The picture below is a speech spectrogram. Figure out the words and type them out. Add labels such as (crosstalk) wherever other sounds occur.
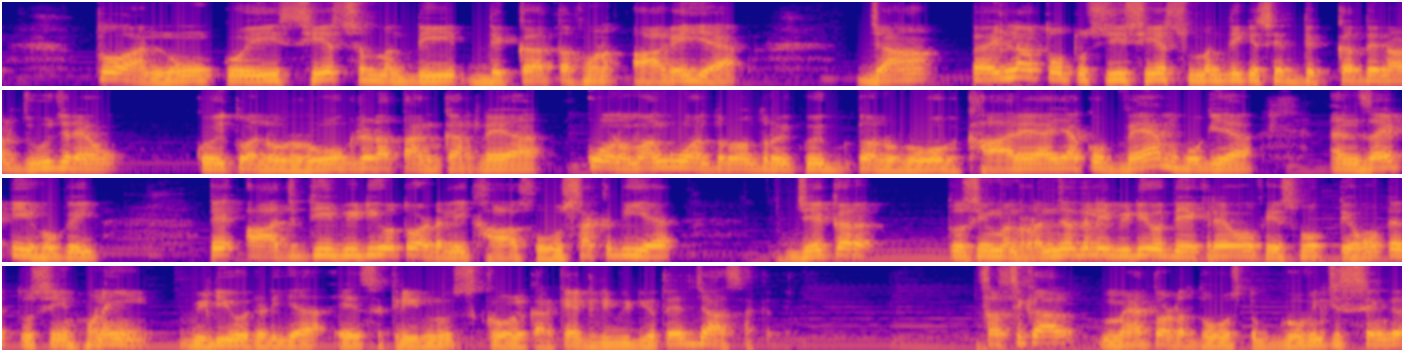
ਤੁਹਾਨੂੰ ਕੋਈ ਸਿਹਤ ਸੰਬੰਧੀ ਦਿੱਕਤ ਹੁਣ ਆ ਗਈ ਹੈ, ਜਾਂ ਪਹਿਲਾਂ ਤੋਂ ਤੁਸੀਂ ਸਿਹਤ ਸੰਬੰਧੀ ਕਿਸੇ ਦਿੱਕਤ ਦੇ ਨਾਲ ਜੂਝ ਰਹੇ ਹੋ, ਕੋਈ ਤੁਹਾਨੂੰ ਰੋਗ ਜਿਹੜਾ ਤੰਗ ਕਰ ਰਿਹਾ, ਘੁਣ ਵਾਂਗੂ ਅੰਦਰੋਂ ਅੰਦਰੋਂ ਹੀ ਕੋਈ ਤੁਹਾਨੂੰ ਰੋਗ ਖਾ ਰਿਹਾ ਜਾਂ ਕੋਈ ਵਹਿਮ ਹੋ ਗਿਆ ਐਂਜ਼ਾਇਟੀ ਹੋ ਗਈ, ਤੇ ਅੱਜ ਦੀ ਵੀਡੀਓ ਤੁਹਾਡੇ ਲਈ ਖਾਸ ਹੋ ਸਕਦੀ ਹੈ, ਜੇਕਰ ਤੁਸੀਂ ਮਨੋਰੰਜਨ ਦੇ ਲਈ ਵੀਡੀਓ ਦੇਖ ਰਹੇ ਹੋ ਫੇਸਬੁੱਕ ਤੇ ਹੋ ਤੇ ਤੁਸੀਂ ਹੁਣੇ ਹੀ ਵੀਡੀਓ ਜਿਹੜੀ ਆ ਇਹ ਸਕਰੀਨ ਨੂੰ ਸਕਰੋਲ ਕਰਕੇ ਅਗਲੀ ਵੀਡੀਓ ਤੇ ਜਾ ਸਕਦੇ ਹੋ। ਸਤਿ ਸ਼੍ਰੀ ਅਕਾਲ, ਮੈਂ ਤੁਹਾਡਾ ਦੋਸਤ ਗੋਬਿੰਦਜੀਤ ਸਿੰਘ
